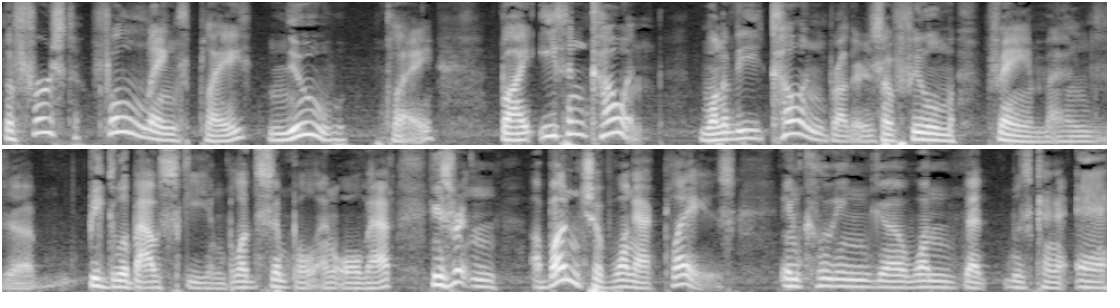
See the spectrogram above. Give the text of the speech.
the first full length play, new play, by Ethan Coen, one of the Coen brothers of film fame and uh, Big Lebowski and Blood Simple and all that. He's written a bunch of one act plays, including uh, one that was kind of eh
